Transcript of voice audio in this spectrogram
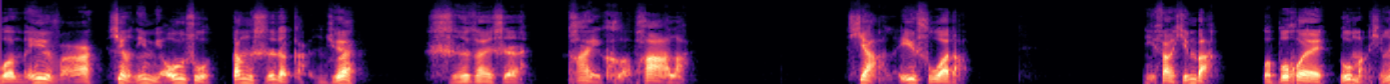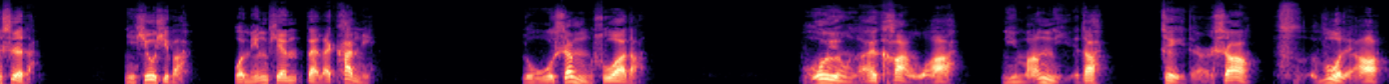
我没法向您描述当时的感觉，实在是太可怕了。”夏雷说道。“你放心吧，我不会鲁莽行事的。你休息吧，我明天再来看你。”鲁胜说道。“不用来看我，你忙你的，这点伤死不了。”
